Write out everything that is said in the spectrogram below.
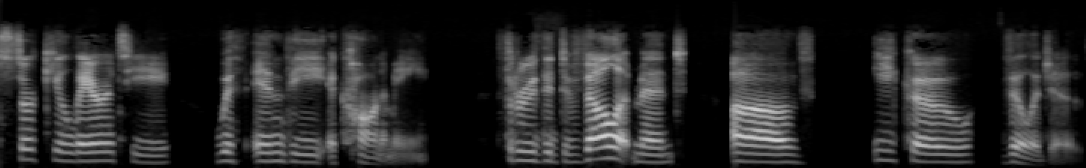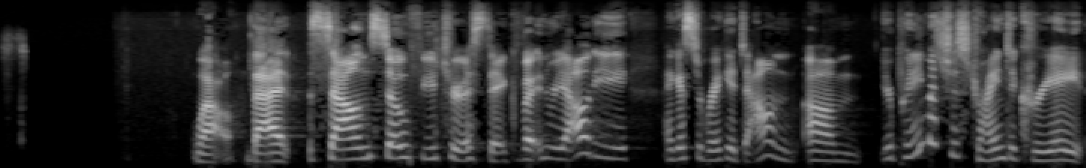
circularity within the economy through the development of eco villages. Wow, that sounds so futuristic. But in reality, I guess to break it down, um, you're pretty much just trying to create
